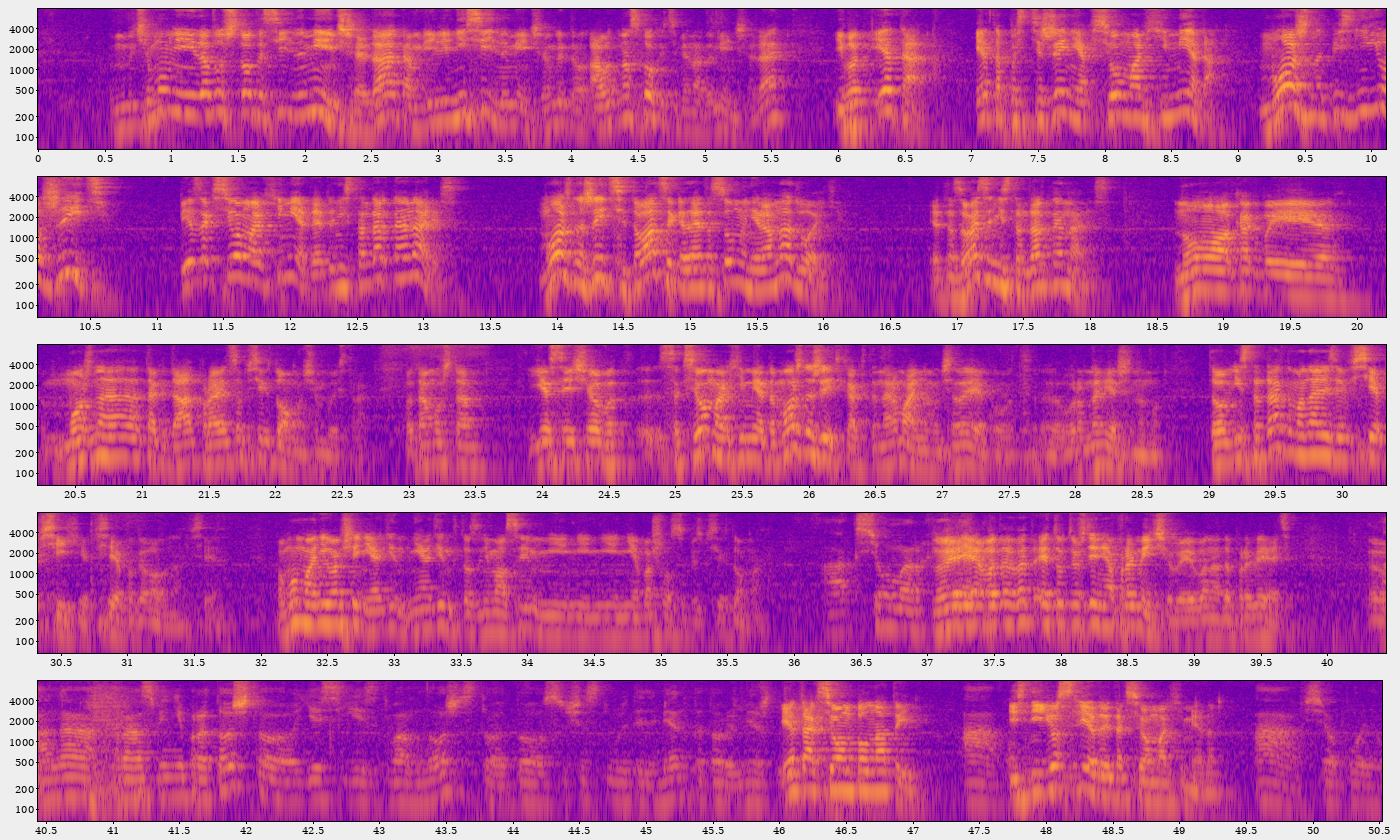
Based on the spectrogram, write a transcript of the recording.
Почему мне не дадут что-то сильно меньшее, да, там, или не сильно меньше? Он говорит, а вот насколько тебе надо меньше, да? И вот это, это постижение аксиомы Архимеда. Можно без нее жить. Без аксиомы Архимеда. Это нестандартный анализ. Можно жить в ситуации, когда эта сумма не равна двойке. Это называется нестандартный анализ. Но как бы можно тогда отправиться в психдом очень быстро. Потому что если еще вот с аксиомой Архимеда можно жить как-то нормальному человеку, вот, э, уравновешенному, то в нестандартном анализе все психи, все поголовно, все. По-моему, они вообще ни один, ни один, кто занимался им, не, не, не, не обошелся без психдома. А аксиома Но я, я, Архимеда, вот, вот это утверждение опрометчивое, его надо проверять. она разве не про то, что если есть два множества, то существует элемент, который между... Это аксиом полноты. А, Из нее следует аксиома Архимеда. а, все, понял.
